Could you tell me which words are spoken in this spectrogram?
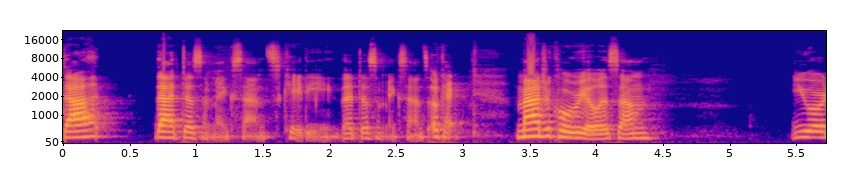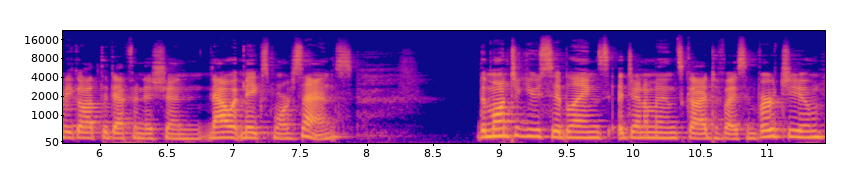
that that doesn't make sense, Katie. That doesn't make sense. Okay. Magical realism. You already got the definition. Now it makes more sense. The Montague siblings, A Gentleman's Guide to Vice and Virtue.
